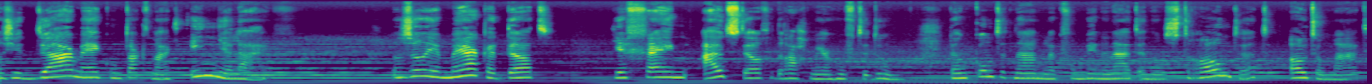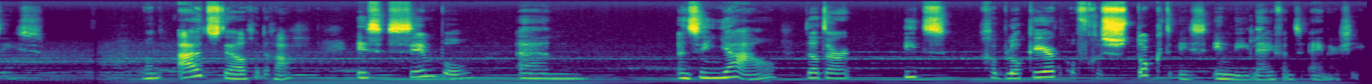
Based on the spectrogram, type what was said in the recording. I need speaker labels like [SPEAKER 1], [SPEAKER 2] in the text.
[SPEAKER 1] als je daarmee contact maakt in je lijf, dan zul je merken dat je geen uitstelgedrag meer hoeft te doen. Dan komt het namelijk van binnenuit en dan stroomt het automatisch. Want uitstelgedrag is simpel een, een signaal dat er iets geblokkeerd of gestokt is in die levensenergie.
